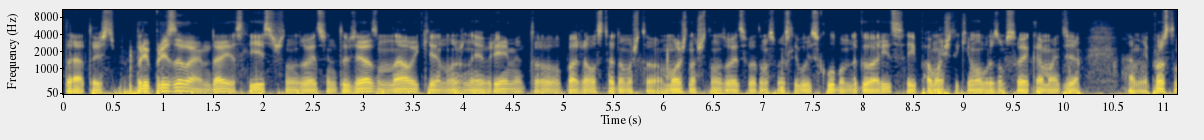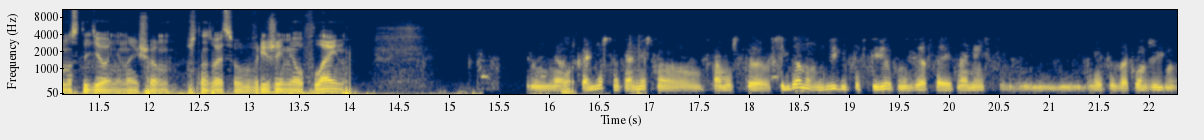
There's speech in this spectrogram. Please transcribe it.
Да, то есть при призываем, да, если есть, что называется, энтузиазм, навыки, нужное время, то, пожалуйста, я думаю, что можно, что называется, в этом смысле будет с клубом договориться и помочь таким образом своей команде, там, не просто на стадионе, но еще, что называется, в режиме офлайн. Да, вот. Конечно, конечно, потому что всегда нужно двигаться вперед, нельзя стоять на месте. Это закон жизни.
